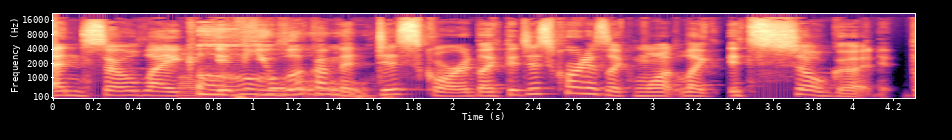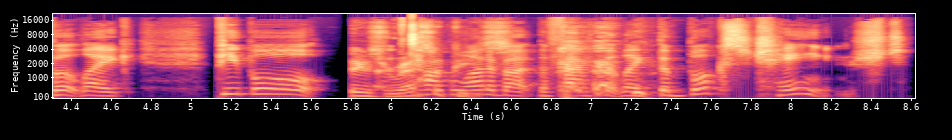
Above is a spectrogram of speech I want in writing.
And so like if you look on the Oh. Discord, like the Discord is like one like it's so good. But like people There's talk a lot about the fact that like the books changed.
